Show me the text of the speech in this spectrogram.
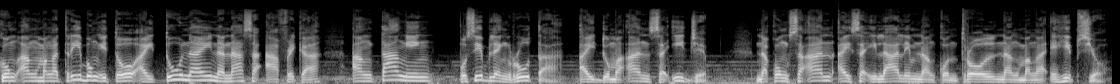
Kung ang mga tribong ito ay tunay na nasa Africa, ang tanging posibleng ruta ay dumaan sa Egypt na kung saan ay sa ilalim ng kontrol ng mga Ehipsyo.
